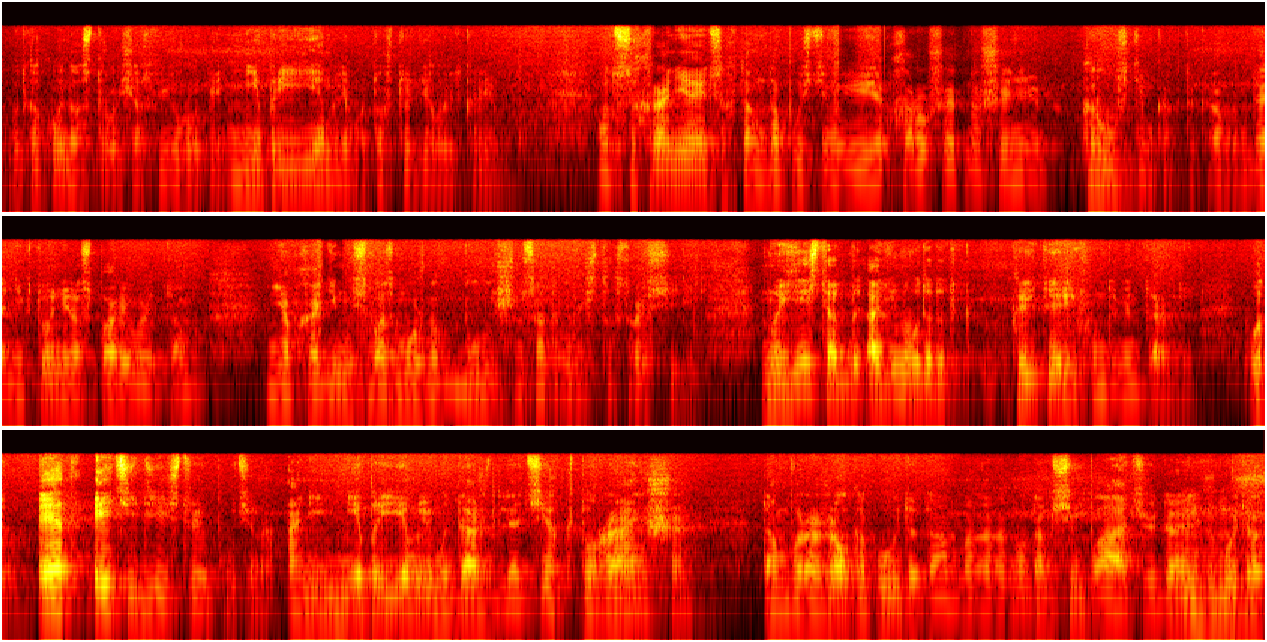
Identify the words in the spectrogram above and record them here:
Вот какой настрой сейчас в Европе? Неприемлемо то, что делает Кремль. Вот сохраняется там, допустим, и хорошее отношение к русским как таковым. Да? Никто не оспаривает там необходимость, возможно, в будущем сотрудничества с Россией. Но есть один, один вот этот критерий фундаментальный. Вот это, эти действия Путина, они неприемлемы даже для тех, кто раньше там выражал какую-то там, э, ну, там симпатию, да, или какой-то,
